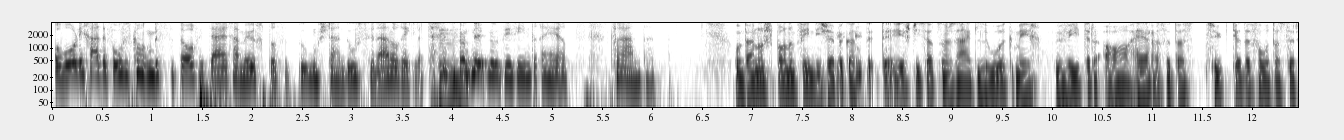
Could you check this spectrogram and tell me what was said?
Obwohl ich auch davon ausgehe, dass der David eigentlich auch möchte, dass er die Umstände außen auch noch regelt mhm. und nicht nur sein inneres Herz verändert. Und auch noch spannend finde ich eben gerade der erste Satz, wo er sagt, schau mich wieder an, Herr. Also das zeugt ja davon, dass er,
